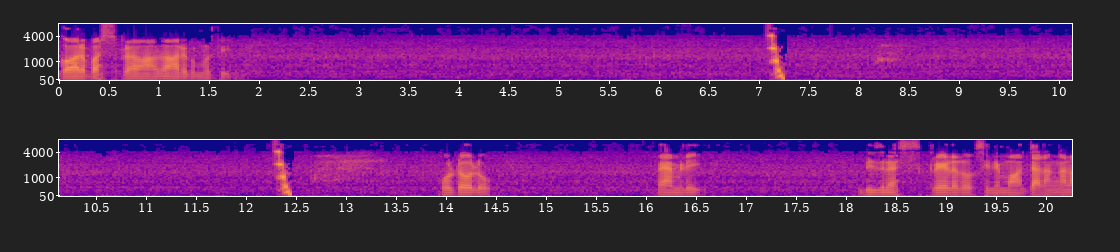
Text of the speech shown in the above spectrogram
ఘోర బస్సు ప్రమాదం ఆరుగు మృతి. ఫోటోలు ఫ్యామిలీ బిజినెస్ క్రీడలు సినిమా తెలంగాణ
